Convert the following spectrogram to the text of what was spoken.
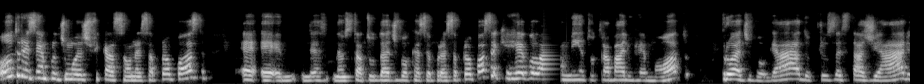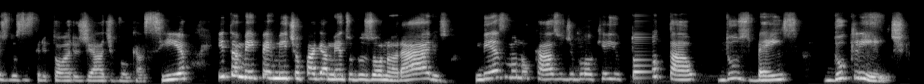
Outro exemplo de modificação nessa proposta, é, é, no Estatuto da Advocacia por essa proposta, é que regulamenta o trabalho remoto, para o advogado, para os estagiários dos escritórios de advocacia, e também permite o pagamento dos honorários mesmo no caso de bloqueio total dos bens do cliente.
